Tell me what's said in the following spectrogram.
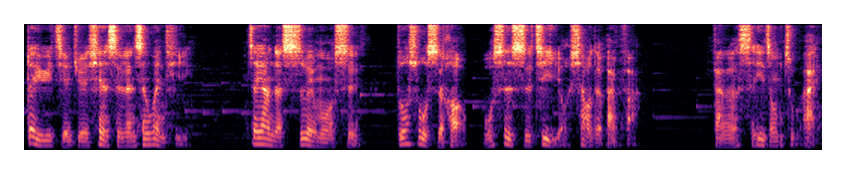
对于解决现实人生问题，这样的思维模式，多数时候不是实际有效的办法，反而是一种阻碍。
